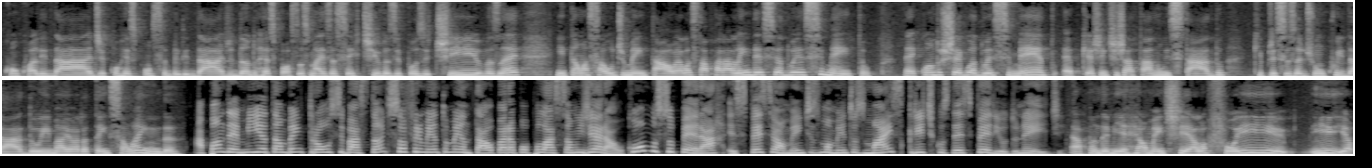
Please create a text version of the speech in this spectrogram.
com qualidade, com responsabilidade, dando respostas mais assertivas e positivas, né? Então a saúde mental ela está para além desse adoecimento. Né? Quando chega o adoecimento é porque a gente já está num estado que precisa de um cuidado e maior atenção ainda. A pandemia também trouxe bastante sofrimento mental para a população em geral. Como superar, especialmente, os momentos mais críticos desse período, Neide? A pandemia realmente ela foi e eu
